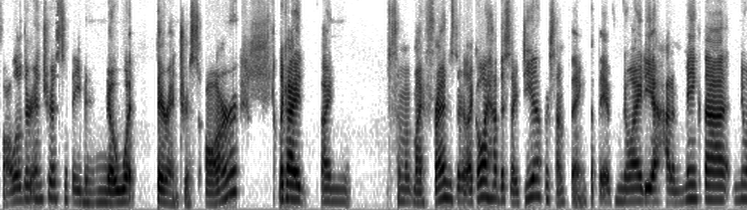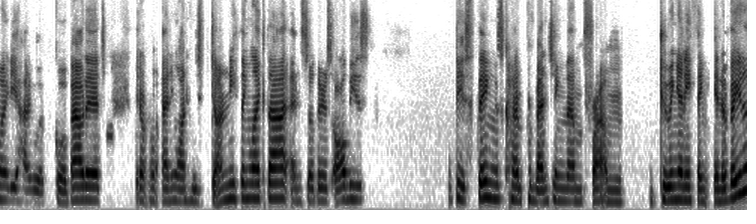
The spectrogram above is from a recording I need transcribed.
follow their interests if they even know what their interests are. Like I, I some of my friends they're like oh i have this idea for something but they have no idea how to make that no idea how to go, go about it they don't know anyone who's done anything like that and so there's all these these things kind of preventing them from doing anything innovative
